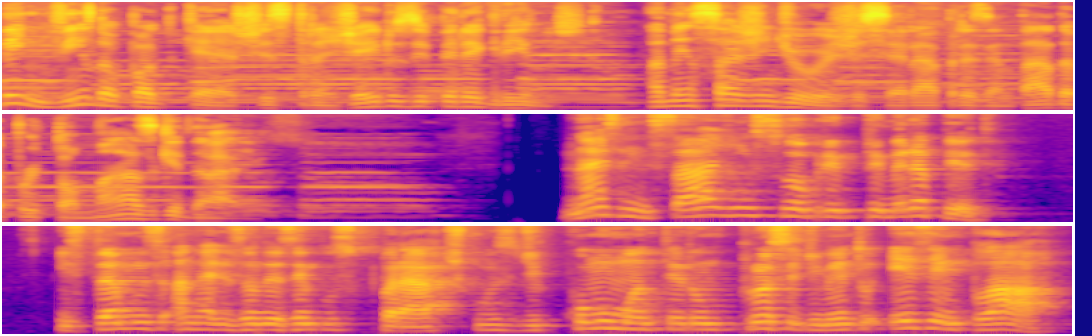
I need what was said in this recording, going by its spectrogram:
Bem-vindo ao podcast Estrangeiros e Peregrinos. A mensagem de hoje será apresentada por Tomás Guidai. Nas mensagens sobre 1 Pedro, estamos analisando exemplos práticos de como manter um procedimento exemplar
